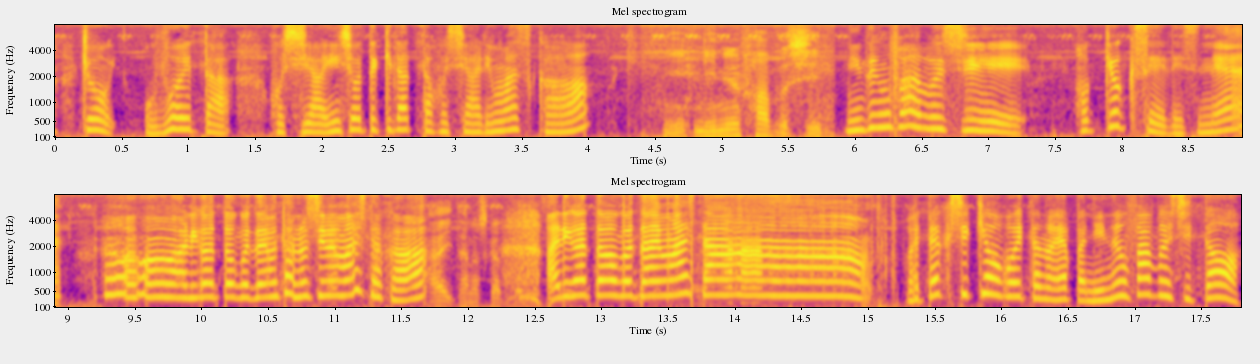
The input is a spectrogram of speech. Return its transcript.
あ今日覚えた星や印象的だった星ありますか？にニヌファブシ？ニドゥンファブシ。北極星ですね。ああありがとうございます。楽しめましたか？はい楽しかったです。ありがとうございました。私今日覚えたのはやっぱニヌファブシとあ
